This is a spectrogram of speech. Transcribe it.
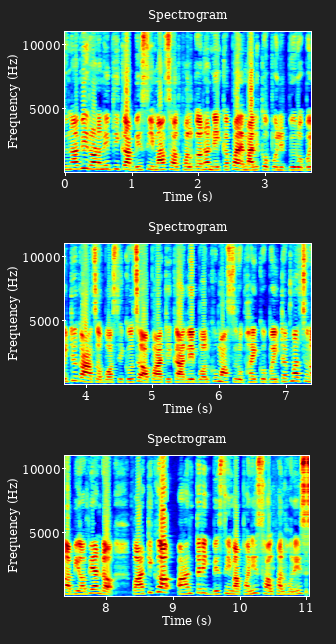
चुनावी रणनीतिका विषयमा छलफल गर्न नेकपा एमालेको पोलिट ब्युरो बैठक आज बसेको छ। पार्टी कार्यालय बल्खुमा शुरू भएको बैठकमा चुनावी अभियान र पार्टीको आन्तरिक विषयमा पनि छलफल हुनेछ।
